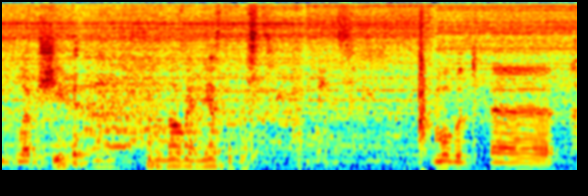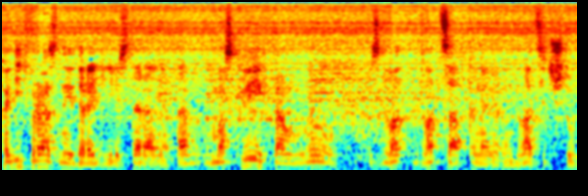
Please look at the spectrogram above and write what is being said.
Тут вообще. Новое место просто. Могут э, ходить в разные дорогие рестораны, а в Москве их там, ну, с два- двадцатка, наверное, 20 штук.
